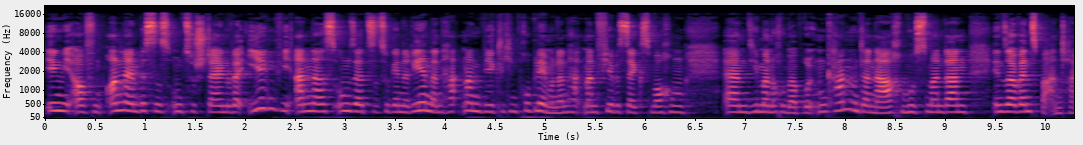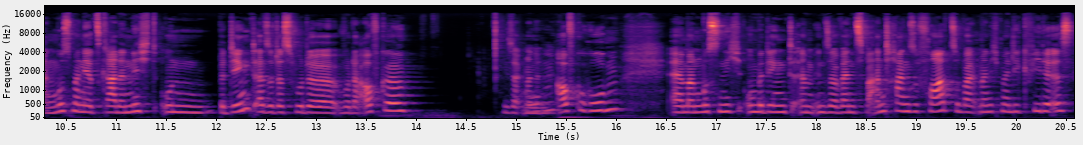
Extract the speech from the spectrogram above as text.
irgendwie auf ein Online-Business umzustellen oder irgendwie anders Umsätze zu generieren, dann hat man wirklich ein Problem. Und dann hat man vier bis sechs Wochen, ähm, die man noch überbrücken kann. Und danach muss man dann Insolvenz beantragen. Muss man jetzt gerade nicht unbedingt. Also das wurde, wurde aufge wie sagt man denn, aufgehoben. Äh, man muss nicht unbedingt ähm, Insolvenz beantragen sofort, sobald man nicht mehr liquide ist.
